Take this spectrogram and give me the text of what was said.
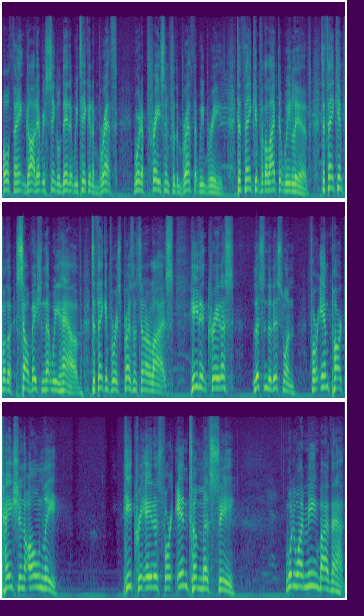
Oh, thank God, every single day that we take in a breath, we're to praise Him for the breath that we breathe, to thank Him for the life that we live, to thank Him for the salvation that we have, to thank Him for His presence in our lives. He didn't create us, listen to this one, for impartation only. He created us for intimacy. What do I mean by that?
